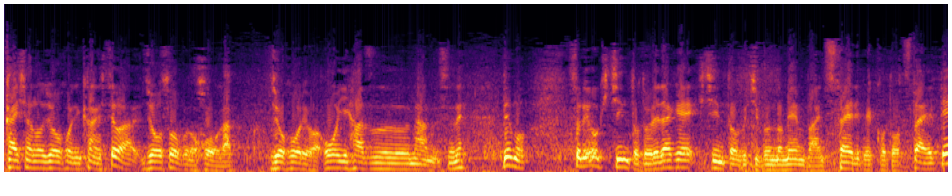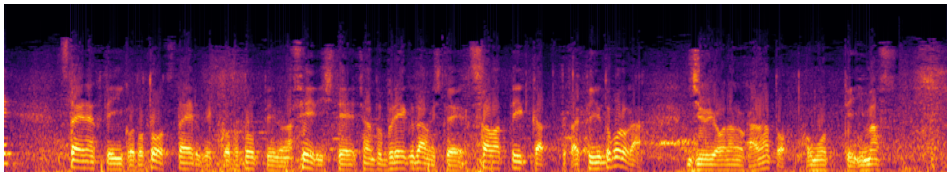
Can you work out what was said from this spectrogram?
会社の情報に関しては上層部の方が情報量は多いはずなんですよね。でもそれをきちんとどれだけきちんと自分のメンバーに伝えるべきことを伝えて伝えなくていいことと伝えるべきこととっていうのが整理してちゃんとブレイクダウンして伝わっていくかとかっていうところが重要なのかなと思っています。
